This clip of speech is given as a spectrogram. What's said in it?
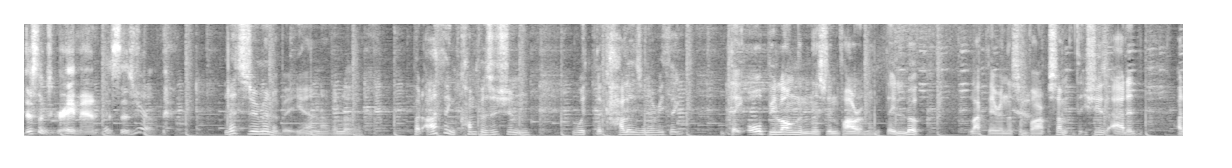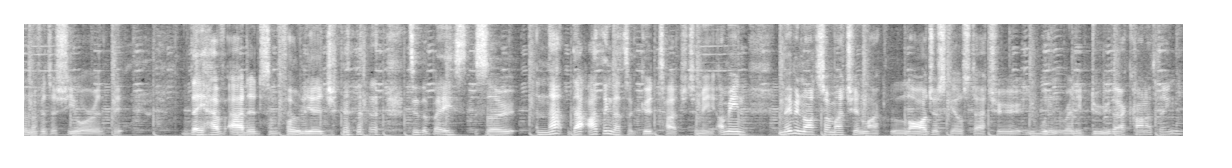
this looks great, man. This is Yeah. Let's zoom in a bit, yeah, and have a look. But I think composition with the colors and everything, they all belong in this environment. They look like they're in this environment. Some she's added, I don't know if it's a she or a they, they have added some foliage to the base. So, and that that I think that's a good touch to me. I mean, maybe not so much in like larger scale statue. You wouldn't really do that kind of thing,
